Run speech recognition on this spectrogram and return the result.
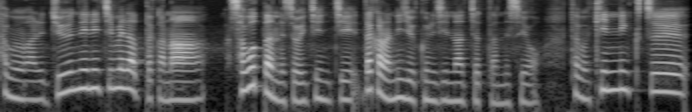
多分あれ12日目だったかなサボったんですよ1日。だから29日になっちゃったんですよ。多分筋肉痛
